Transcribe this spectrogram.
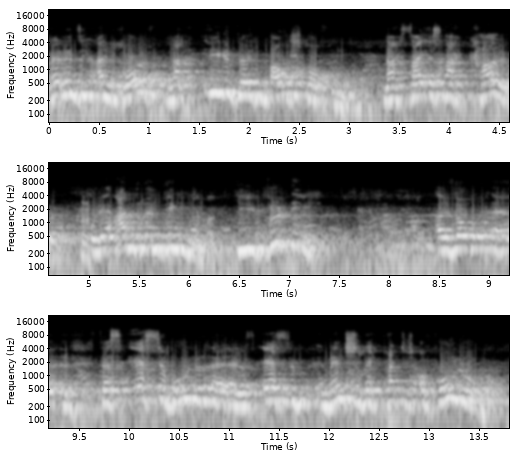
rennen sich einen Wolf nach irgendwelchen Baustoffen, nach, sei es nach Kalk oder anderen Dingen, die wirklich also äh, das, erste Wohnen, äh, das erste Menschenrecht praktisch auf Wohnung,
